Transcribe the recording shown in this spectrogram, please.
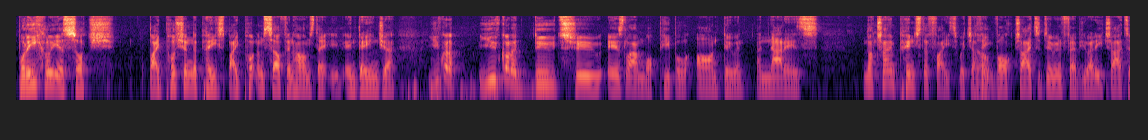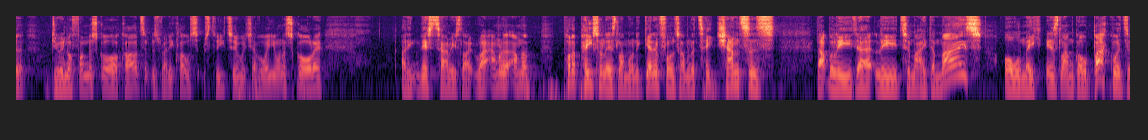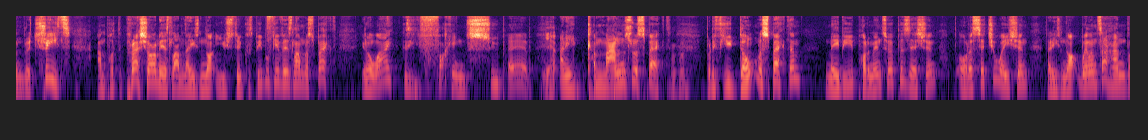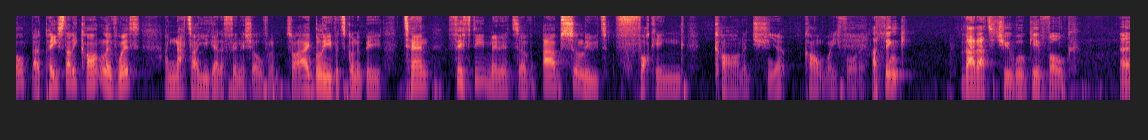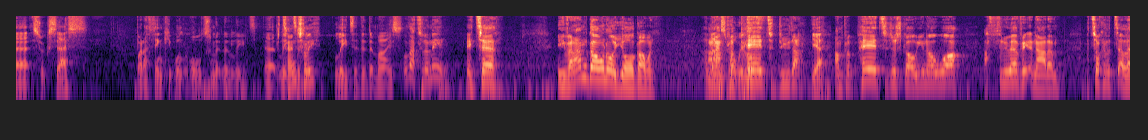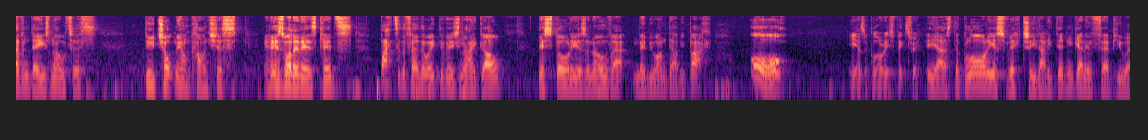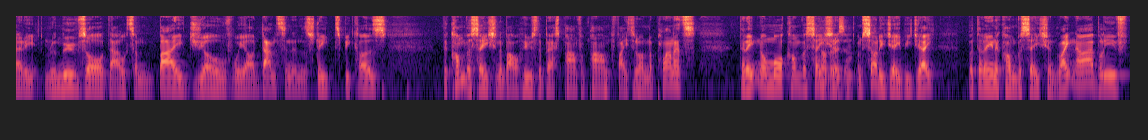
But equally as such, by pushing the pace, by putting himself in harm's da- in danger, you've got to you've got to do to Islam what people aren't doing, and that is not try and pinch the fight, which I No. think Volk tried to do in February. He tried to do enough on the scorecards. It was very close. It was three two, whichever way you want to score it. I think this time he's like, right, I'm gonna I'm gonna put a pace on Islam. I'm gonna get in front. I'm gonna take chances that will either lead to my demise or will make Islam go backwards and retreat and put the pressure on Islam that he's not used to. Because people give Islam respect. You know why? Because he's fucking superb Yeah. and he commands respect. Mm-hmm. But if you don't respect him, maybe you put him into a position or a situation that he's not willing to handle, that pace that he can't live with, and that's how you get a finish over him. So I believe it's going to be 10, 15 minutes of absolute fucking carnage. Yeah. Can't wait for it. I think that attitude will give Volk uh, success, but I think it will ultimately lead, uh, lead, to Potentially. the, lead to the demise. Well, that's what I mean. It's uh, either I'm going or you're going. And And, I'm that's what we prepared to do that. Yeah. I'm prepared to just go, you know what? I threw everything at him. I took it at 11 days' notice. Dude choked me unconscious. It is what it is, kids. Back to the featherweight division I go. This story isn't over. Maybe one day I'll be back. Or He has a glorious victory. he has the glorious victory that he didn't get in February, removes all doubt, and by Jove, we are dancing in the streets because the conversation about who's the best pound for pound fighter on the planet, there ain't no more conversation. isn't. I'm sorry, JBJ, but there ain't a conversation. Right now, I believe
